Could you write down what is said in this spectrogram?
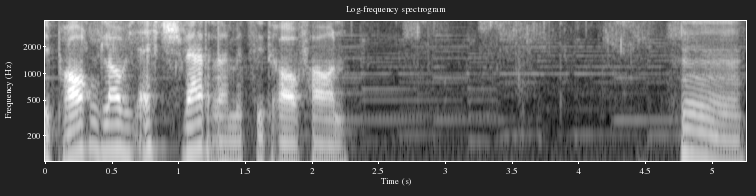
Die brauchen, glaube ich, echt Schwerter, damit sie draufhauen. Hm.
